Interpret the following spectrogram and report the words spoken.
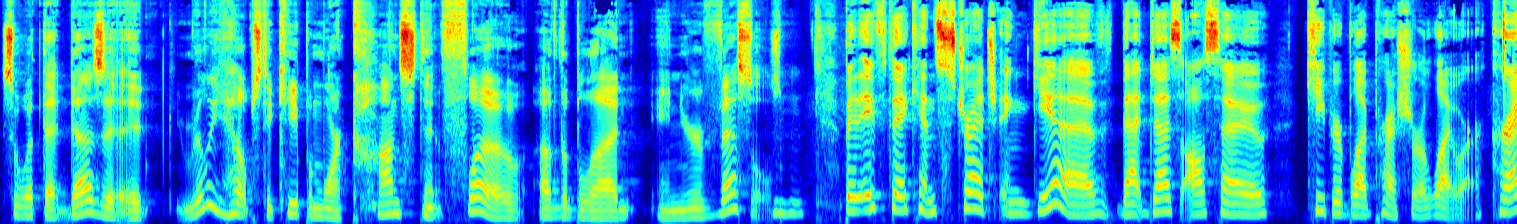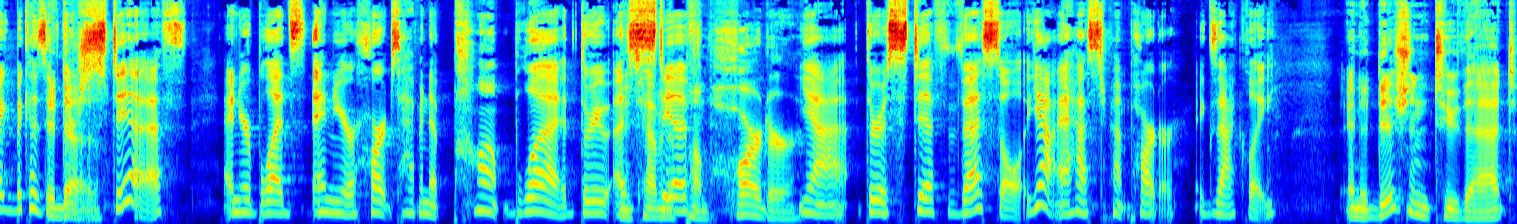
So, what that does, it, it really helps to keep a more constant flow of the blood in your vessels. Mm-hmm. But if they can stretch and give, that does also keep your blood pressure lower, correct? Because if It they're does. stiff and your blood's and your heart's having to pump blood through a It's having stiff to pump harder. yeah, through a stiff vessel, yeah, it has to pump harder. Exactly. In addition to that,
